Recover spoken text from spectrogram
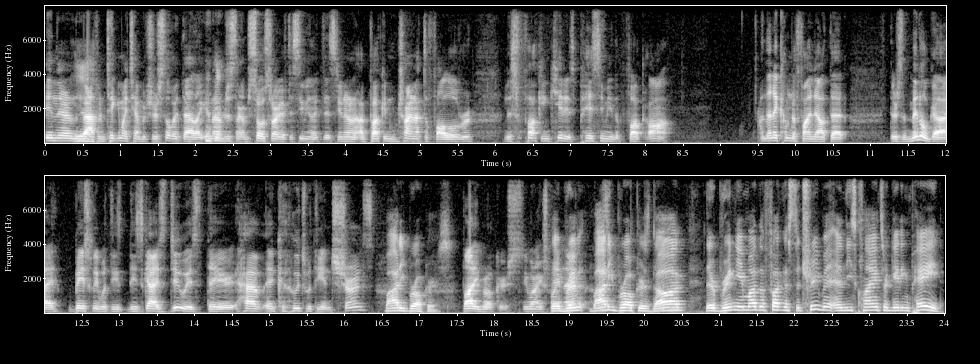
in there in the bathroom taking my temperature, stuff like that. Like, and I'm just like, I'm so sorry you have to see me like this. You know, I'm fucking trying not to fall over. And this fucking kid is pissing me the fuck off. And then I come to find out that there's a middle guy. Basically, what these these guys do is they have in cahoots with the insurance body brokers. body brokers. You want to explain? They bring that? body brokers, dog. They're bringing motherfuckers to treatment, and these clients are getting paid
